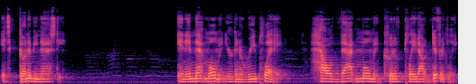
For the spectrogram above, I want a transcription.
it's gonna be nasty. And in that moment, you're going to replay how that moment could have played out differently,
